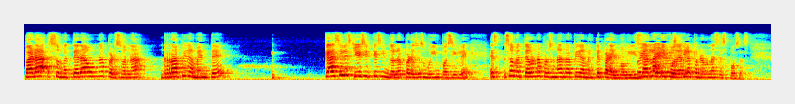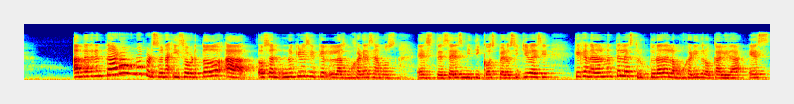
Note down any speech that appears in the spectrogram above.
para someter a una persona rápidamente. Casi les quiero decir que sin dolor, pero eso es muy imposible. Es someter a una persona rápidamente para inmovilizarla Oye, y poderle que- poner unas esposas. Amedrentar a una persona y sobre todo a, o sea, no quiero decir que las mujeres seamos este, seres míticos, pero sí quiero decir que generalmente la estructura de la mujer hidrocálida es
